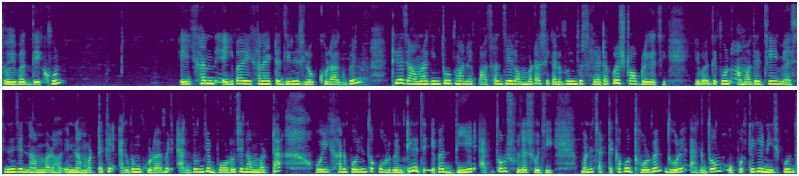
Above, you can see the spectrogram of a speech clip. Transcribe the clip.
তো এবার দেখুন এইখান, এইবার এখানে একটা জিনিস লক্ষ্য রাখবেন। ঠিক আছে, আমরা কিন্তু মানে পাছার যে লম্বাটা, সেখানে পর্যন্ত সেলাইটা করে স্টপ রেখেছি। এবার দেখুন, আমাদের যে মেশিনে যে নাম্বার হয়, এই নাম্বারটাকে একদম ঘোরাবেন, একদম যে বড় যে নাম্বারটা ওইখানে পর্যন্ত করবেন। ঠিক আছে, এবার দিয়ে একদম সোজাসুজি মানে চারটে কাপড় ধরবেন, ধরে একদম ওপর থেকে নিচ পর্যন্ত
